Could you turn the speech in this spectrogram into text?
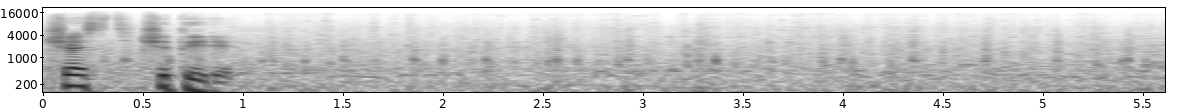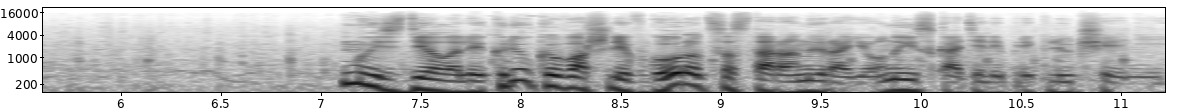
Часть 4 Мы сделали крюк и вошли в город со стороны района Искателей Приключений.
